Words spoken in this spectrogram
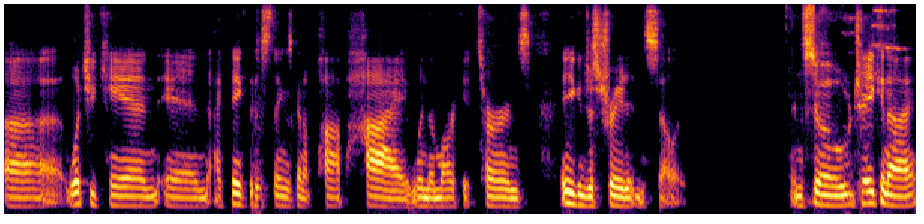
uh, what you can. And I think this thing's going to pop high when the market turns, and you can just trade it and sell it. And so Jake and I,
